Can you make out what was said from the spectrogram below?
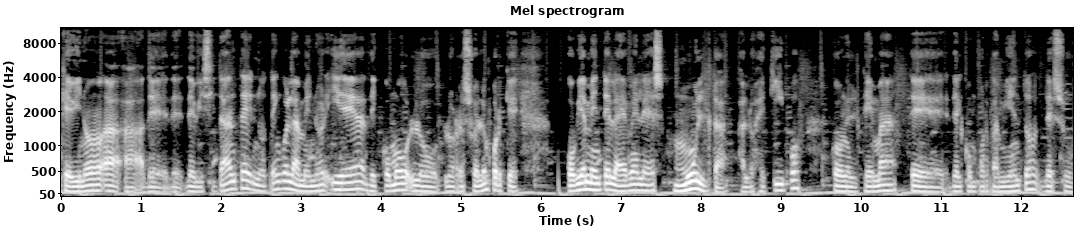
que vino a, de, visitante. No tengo la menor idea de cómo lo, resuelven porque obviamente la MLS multa a los equipos con el tema de, del comportamiento de sus,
